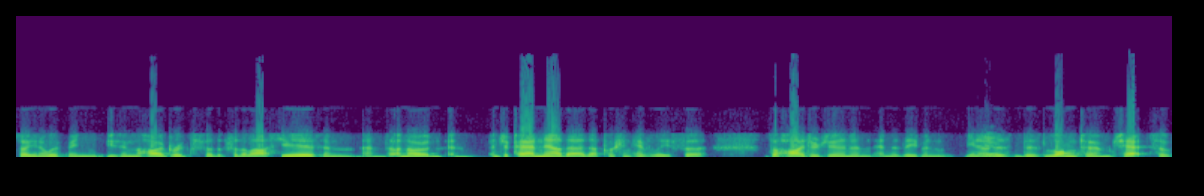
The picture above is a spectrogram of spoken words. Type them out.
So you know we've been using the hybrids for the for the last years, and, and I know in, in, in Japan now they're they're pushing heavily for for hydrogen, and, and there's even you know Yeah. there's there's long term chats of,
